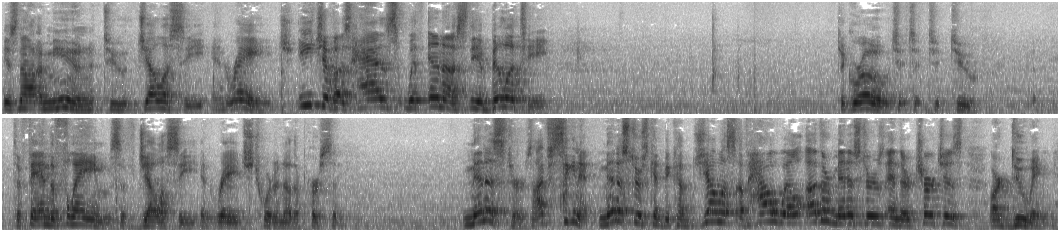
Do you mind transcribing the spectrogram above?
is not immune to jealousy and rage. Each of us has within us the ability to grow, to, to, to, to, fan the flames of jealousy and rage toward another person. Ministers, I've seen it. Ministers can become jealous of how well other ministers and their churches are doing.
